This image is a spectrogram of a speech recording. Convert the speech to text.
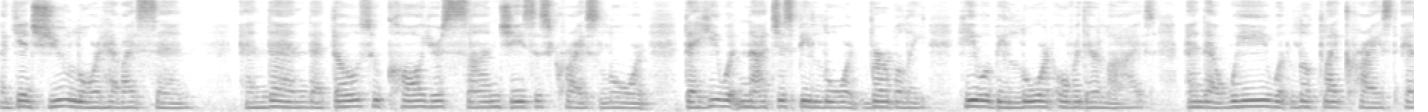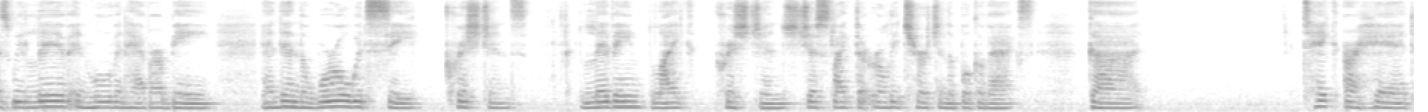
against you, Lord, have I sinned. And then that those who call your Son, Jesus Christ, Lord, that he would not just be Lord verbally, he would be Lord over their lives, and that we would look like Christ as we live and move and have our being. And then the world would see Christians living like Christians, just like the early church in the book of Acts. God, take our head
